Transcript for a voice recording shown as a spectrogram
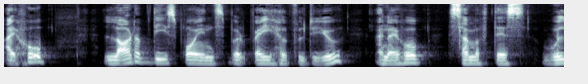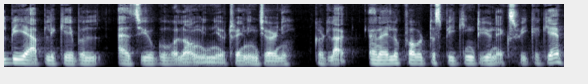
I hope a lot of these points were very helpful to you, and I hope some of this will be applicable as you go along in your training journey. Good luck, and I look forward to speaking to you next week again.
